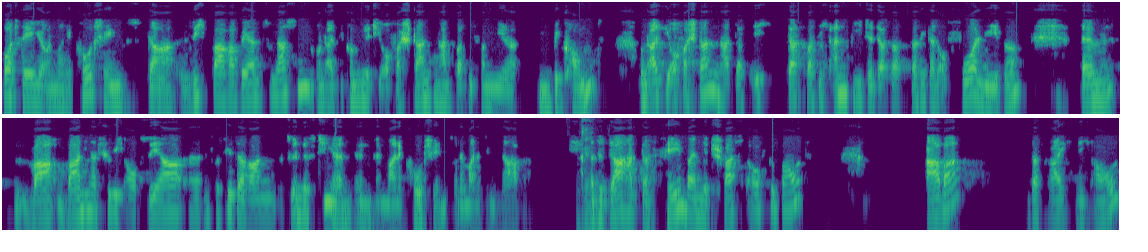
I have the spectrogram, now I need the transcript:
Vorträge und meine Coachings da sichtbarer werden zu lassen und als die Community auch verstanden hat, was sie von mir bekommt und als sie auch verstanden hat, dass ich das, was ich anbiete, dass, das, dass ich das auch vorlebe, ähm, war, waren die natürlich auch sehr äh, interessiert daran zu investieren in, in meine Coachings und in meine Seminare. Okay. Also da hat das Fame bei mir Trust aufgebaut, aber das reicht nicht aus,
